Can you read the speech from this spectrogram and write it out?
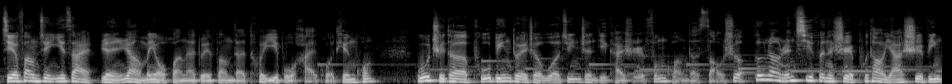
解放军一再忍让，没有换来对方的退一步海阔天空。无耻的葡兵对着我军阵地开始疯狂的扫射，更让人气愤的是，葡萄牙士兵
